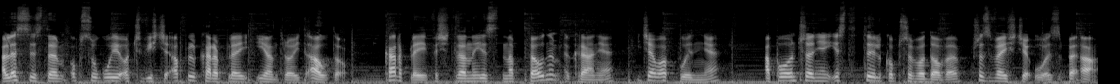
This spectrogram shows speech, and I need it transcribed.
ale system obsługuje oczywiście Apple CarPlay i Android Auto. CarPlay wyświetlany jest na pełnym ekranie i działa płynnie, a połączenie jest tylko przewodowe przez wejście USB-A.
